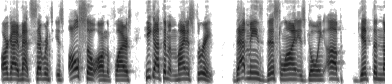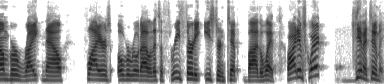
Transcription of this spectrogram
Our guy, Matt Severance, is also on the Flyers. He got them at minus three. That means this line is going up. Get the number right now. Flyers over Rhode Island. That's a 3:30 Eastern tip, by the way. All right, M squared, give it to me.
